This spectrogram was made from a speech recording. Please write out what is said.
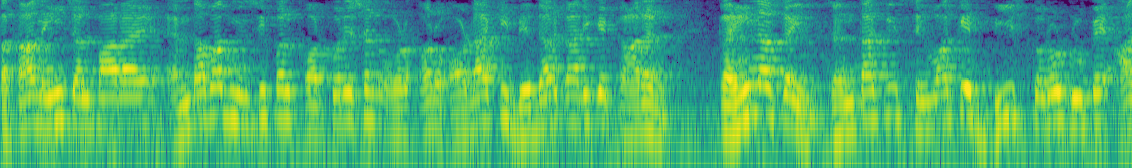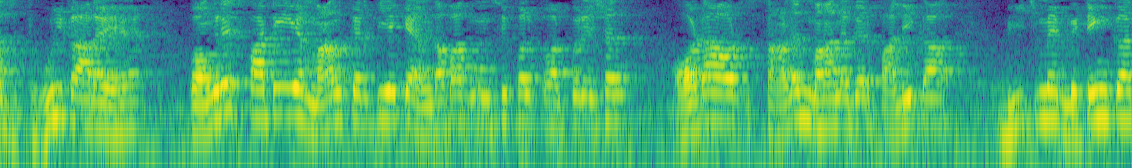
पता नहीं चल पा रहा है। अहमदाबाद म्यूनिसिपल कॉरपोरेशन और, ओडा की बेदरकारी के कारण कहीं ना कहीं जनता की सेवा के 20 करोड़ रुपए आज धूल खा रहे हैं। कांग्रेस पार्टी ये मांग करती है कि अहमदाबाद म्यूनिसिपल कॉरपोरेशन ओडा और साणंद महानगर पालिका बीच में मीटिंग कर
